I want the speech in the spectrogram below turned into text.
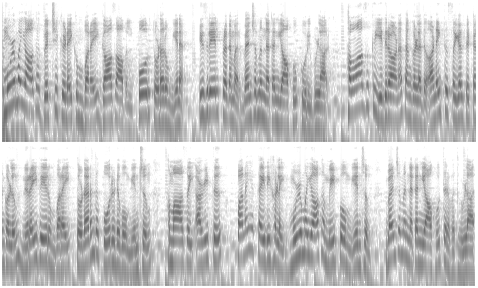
முழுமையாக வெற்றி கிடைக்கும் வரை காசாவில் போர் தொடரும் என இஸ்ரேல் பிரதமர் பெஞ்சமின் நெட்டன்யாகு கூறியுள்ளார். ஹமாஸுக்கு எதிரான தங்களது அனைத்து செயல் திட்டங்களும் நிறைவேறும் வரை தொடர்ந்து போரிடுவோம் என்றும் ஹமாஸை அழித்து பணைய கைதிகளை முழுமையாக மீட்போம் என்றும் பெஞ்சமின் நெட்டன்யாகு தெரிவித்துள்ளார்.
